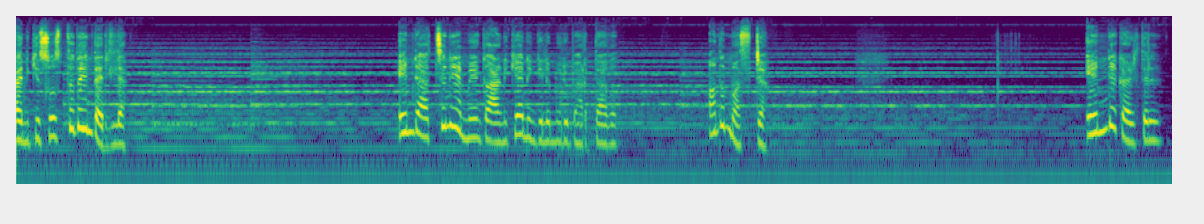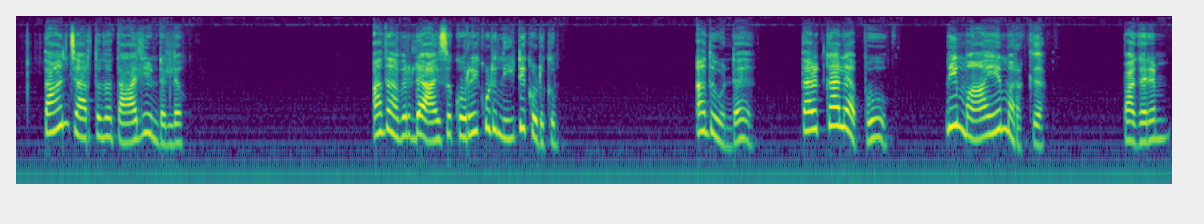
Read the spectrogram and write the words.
തനിക്ക് സ്വസ്ഥതയും തരില്ല. എന്റെ അച്ഛനെയും അമ്മയും കാണിക്കാനെങ്കിലും ഒരു ഭർത്താവ് അത് മസ്റ്റാ എന്റെ കഴുത്തിൽ താൻ ചാർത്തുന്ന താലിയുണ്ടല്ലോ. അത് അവരുടെ ആയുസ് കുറെ കൂടി നീട്ടിക്കൊടുക്കും. അതുകൊണ്ട് തൽക്കാലം അപ്പു. നീ മായെ മറക്കുക. പകരം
